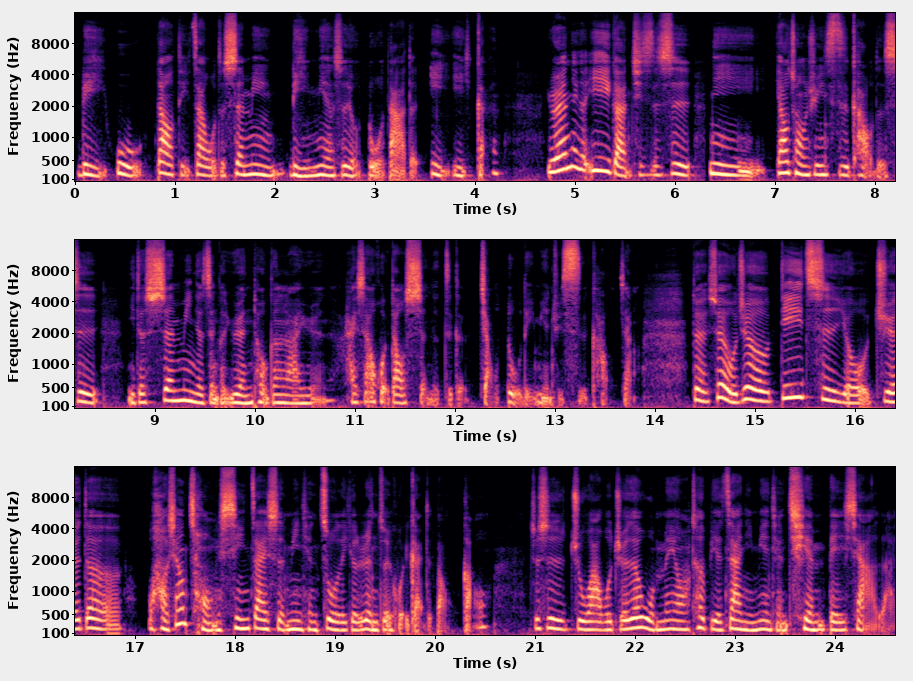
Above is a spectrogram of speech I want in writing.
礼物，到底在我的生命里面是有多大的意义感？原来那个意义感，其实是你要重新思考的，是你的生命的整个源头跟来源，还是要回到神的这个角度里面去思考？这样，对，所以我就第一次有觉得，我好像重新在神面前做了一个认罪悔改的祷告。就是主啊，我觉得我没有特别在你面前谦卑下来，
